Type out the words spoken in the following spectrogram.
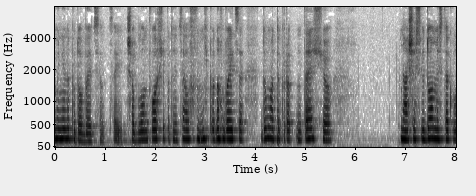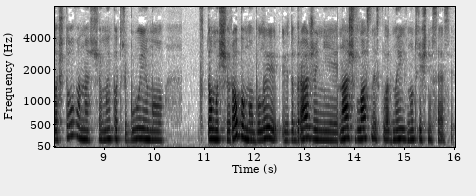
Мені не подобається цей шаблон творчий потенціал. Мені подобається думати про те, що наша свідомість так влаштована, що ми потребуємо в тому, що робимо, були відображені наш власний складний внутрішній всесвіт.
